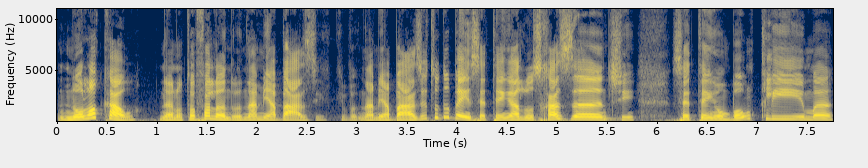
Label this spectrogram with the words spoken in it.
no local. Né? Não estou falando na minha base. na minha base, tudo bem, você tem a luz rasante, você tem um bom clima,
